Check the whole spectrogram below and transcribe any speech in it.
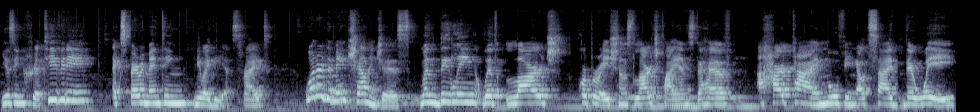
using creativity, experimenting new ideas, right? What are the main challenges when dealing with large corporations, large clients that have a hard time moving outside their way,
